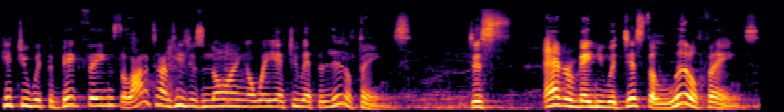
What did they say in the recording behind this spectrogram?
hit you with the big things? A lot of times he's just gnawing away at you at the little things, just aggravating you with just the little things.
